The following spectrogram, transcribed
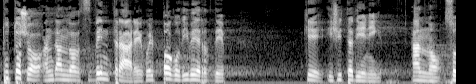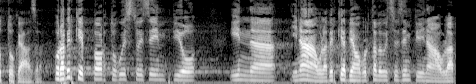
Tutto ciò andando a sventrare quel poco di verde che i cittadini hanno sotto casa. Ora perché porto questo esempio in, eh, in, aula, perché abbiamo portato questo esempio in aula?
